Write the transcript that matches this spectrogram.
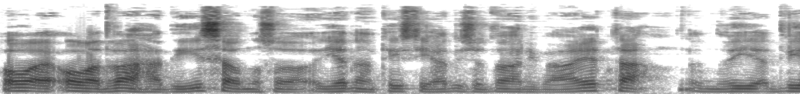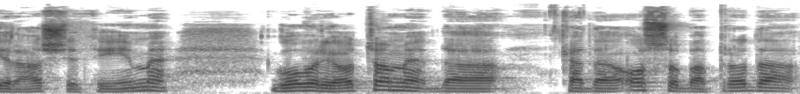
ova, ova dva hadisa, odnosno jedan tisti hadis od dva rivajeta, dvije, dvije različite teme, govori o tome da kada osoba proda,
